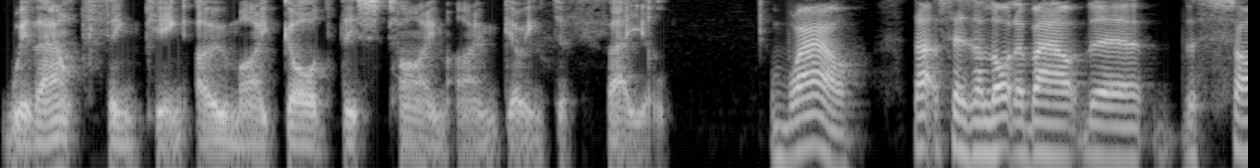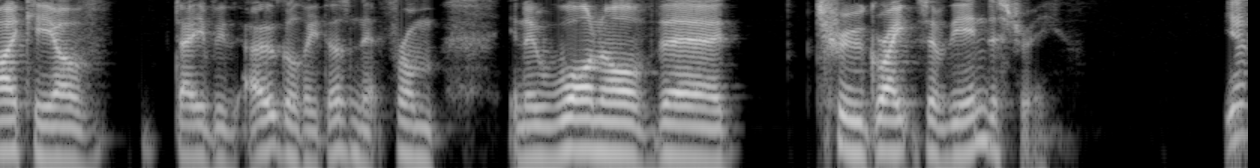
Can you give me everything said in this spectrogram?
without thinking, oh my God, this time I'm going to fail. Wow. That says a lot about the the psyche of David Ogilvy, doesn't it? From, you know, one of the true greats of the industry. Yeah.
